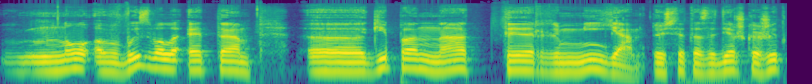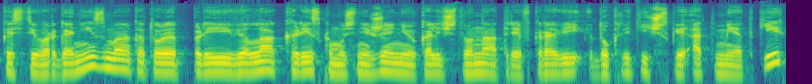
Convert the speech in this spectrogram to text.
но вызвало это э, гипонат гипотермия, то есть это задержка жидкости в организме, которая привела к резкому снижению количества натрия в крови до критической отметки,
